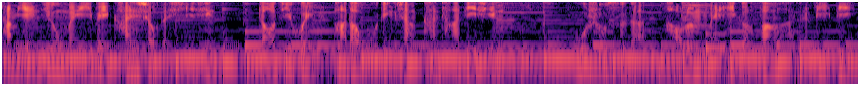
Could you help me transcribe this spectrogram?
他们研究每一位看守的习性，找机会爬到屋顶上勘察地形，无数次的讨论每一个方案的利弊。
